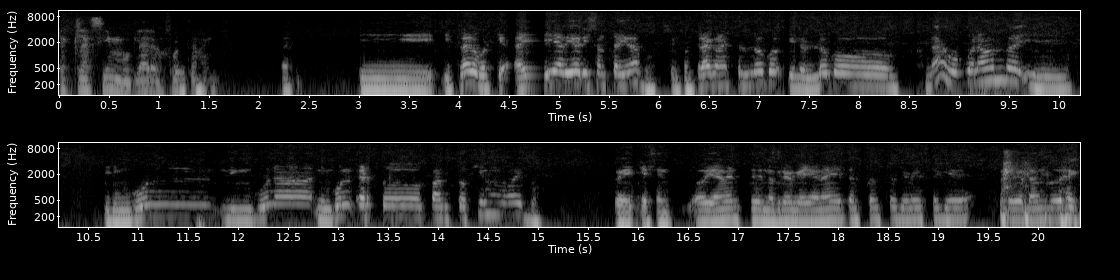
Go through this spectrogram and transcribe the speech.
El clasismo, claro, justamente. Y, y claro, porque ahí había horizontalidad, pues. se encontraba con estos locos y los locos, nada, pues buena onda y, y ningún ninguna ningún ertopantojismo ahí, pues. Pues que obviamente no creo que haya nadie tan tonto que piense que estoy hablando de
